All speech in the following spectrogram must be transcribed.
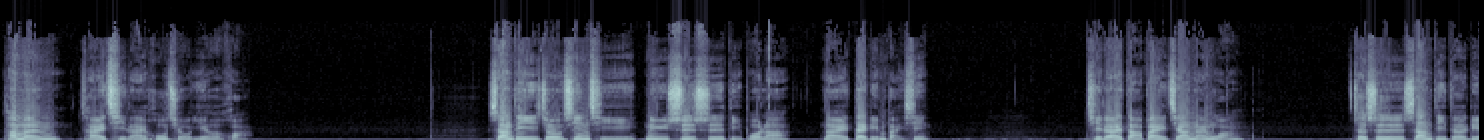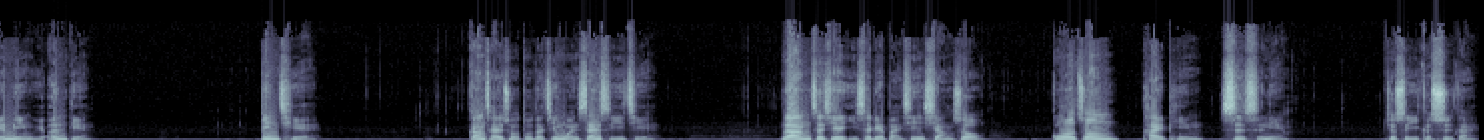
他们才起来呼求耶和华。上帝就兴起女士师底波拉来带领百姓起来打败迦南王。这是上帝的怜悯与恩典，并且刚才所读的经文三十一节，让这些以色列百姓享受国中太平四十年。就是一个世代。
